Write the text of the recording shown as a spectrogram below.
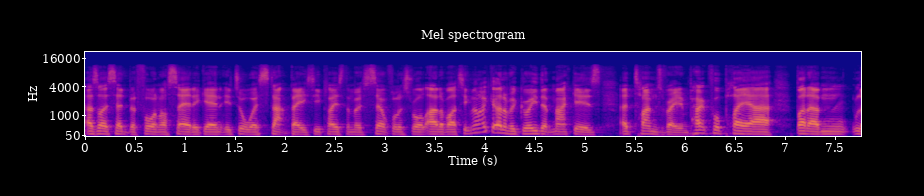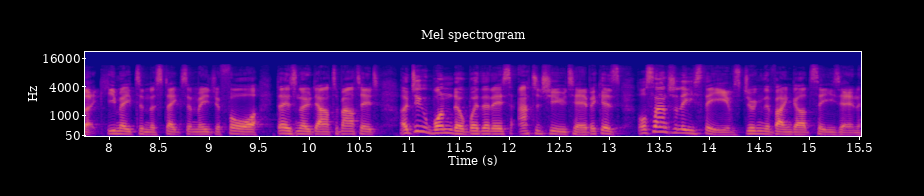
As I said before, and I'll say it again, it's always stat based. He plays the most selfless role out of our team. And I kind of agree that Mack is at times a very impactful player. But um, look, he made some mistakes at Major 4. There's no doubt about it. I do wonder whether this attitude here, because Los Angeles Thieves during the Vanguard season,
